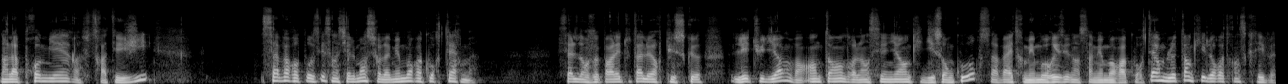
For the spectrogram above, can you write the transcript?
Dans la première stratégie, ça va reposer essentiellement sur la mémoire à court terme, celle dont je parlais tout à l'heure, puisque l'étudiant va entendre l'enseignant qui dit son cours, ça va être mémorisé dans sa mémoire à court terme, le temps qu'il le retranscrive.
